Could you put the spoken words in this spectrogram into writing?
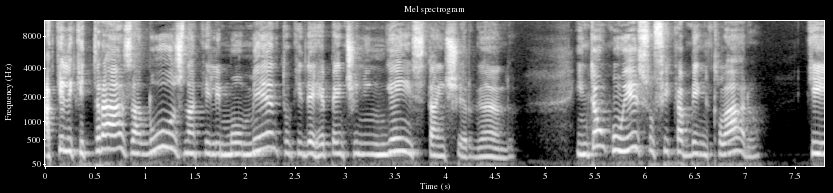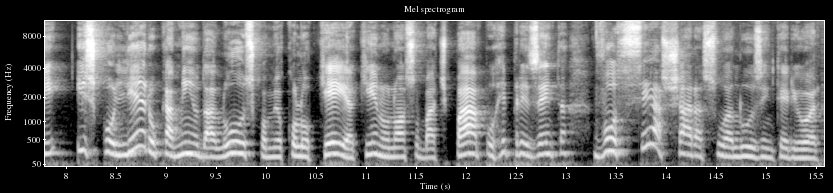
Aquele que traz a luz naquele momento que de repente ninguém está enxergando. Então, com isso, fica bem claro que escolher o caminho da luz, como eu coloquei aqui no nosso bate-papo, representa você achar a sua luz interior.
